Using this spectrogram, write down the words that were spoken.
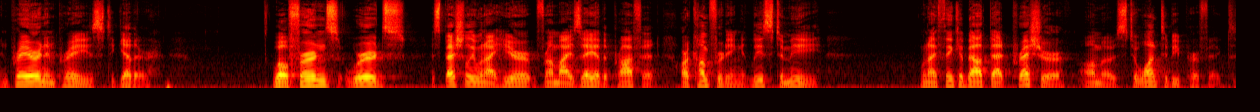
in prayer and in praise together. Well, Fern's words, especially when I hear from Isaiah the prophet, are comforting, at least to me when I think about that pressure almost to want to be perfect,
